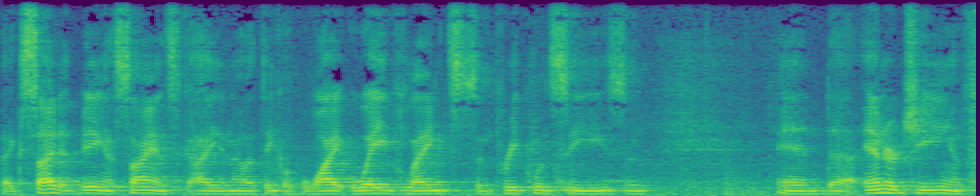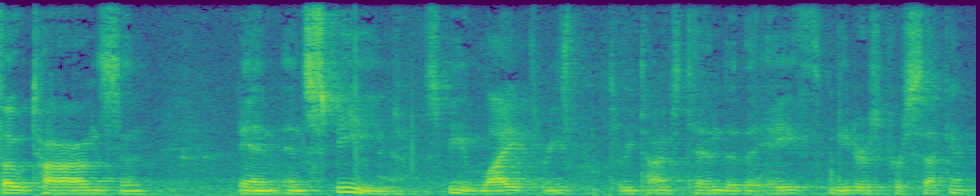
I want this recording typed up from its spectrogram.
excited being a science guy. You know, I think of white wavelengths and frequencies and and uh, energy and photons and and and speed. Speed of light three three times ten to the eighth meters per second.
